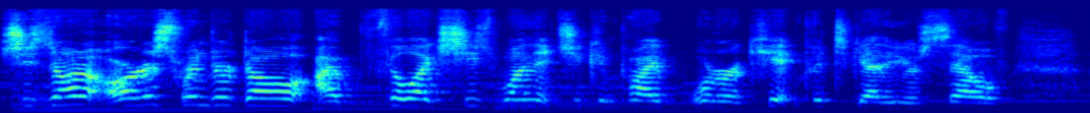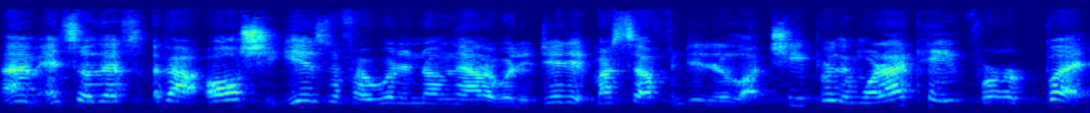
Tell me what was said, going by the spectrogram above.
She's not an artist render doll. I feel like she's one that you can probably order a kit and put together yourself. Um, and so that's about all she is. If I would have known that, I would have did it myself and did it a lot cheaper than what I paid for her. But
